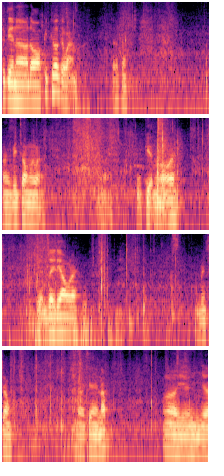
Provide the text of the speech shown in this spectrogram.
Trước tiên đo kích thước các bạn. Đây, bên trong các bạn. Phụ kiện của nó đây. Kiện dây đeo đây. Bên trong. Là cái nắp. Là hình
